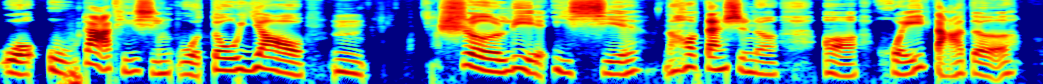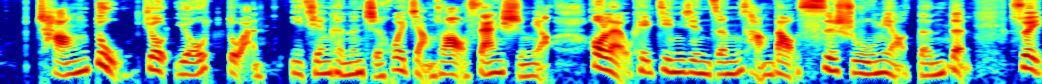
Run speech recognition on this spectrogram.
我五大题型我都要嗯。涉猎一些，然后但是呢，呃，回答的长度就有短，以前可能只会讲到三十秒，后来我可以渐渐增长到四十五秒等等，所以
